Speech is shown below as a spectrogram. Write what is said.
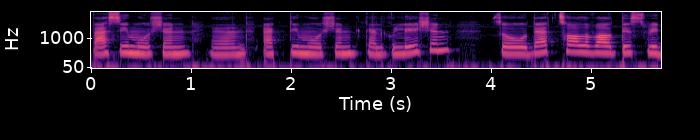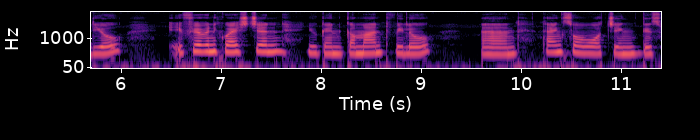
passive motion and active motion calculation. So that's all about this video. If you have any question you can comment below. And thanks for watching this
